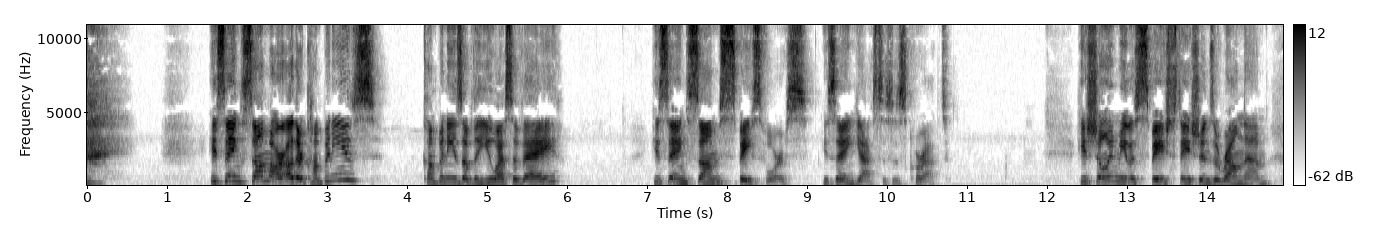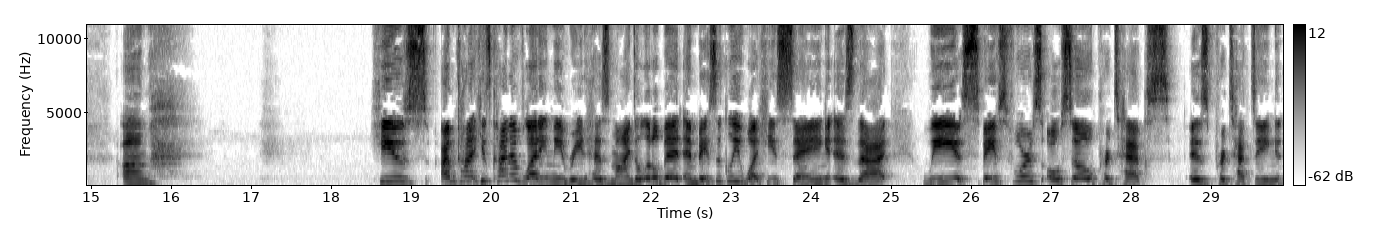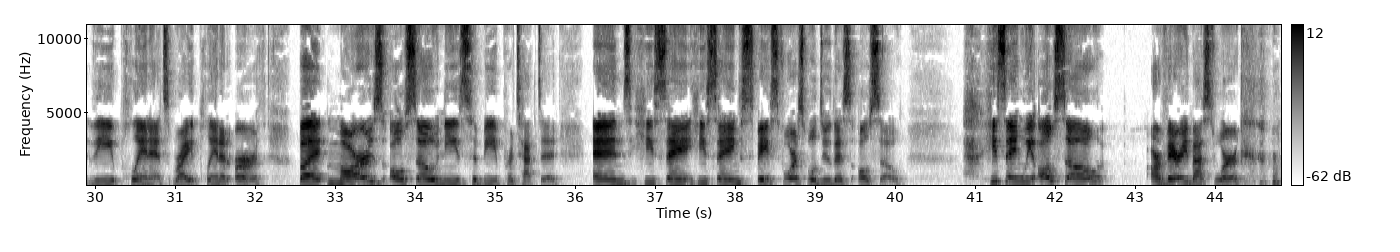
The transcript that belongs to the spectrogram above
he's saying some are other companies, companies of the US of A. He's saying some Space Force. He's saying, yes, this is correct. He's showing me the space stations around them. Um, he's I'm kind he's kind of letting me read his mind a little bit and basically what he's saying is that we Space Force also protects is protecting the planet, right? Planet Earth. But Mars also needs to be protected. And he's saying he's saying Space Force will do this also. He's saying we also our very best work,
